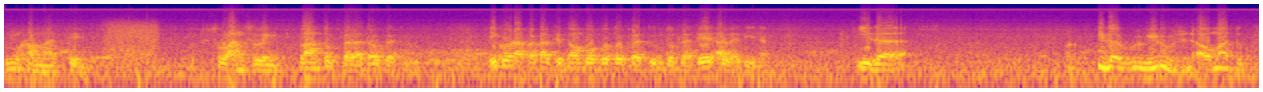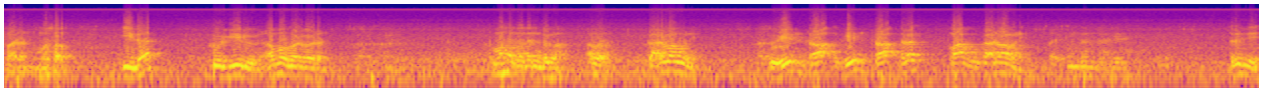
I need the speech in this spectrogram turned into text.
Muhammadin selang-seling. Lantuk bala taubat Iku ora bakal ditompo foto batu untuk berarti aladina ida ida guru-guru au matu kufaran masa ida guru-guru apa guru-guru mau betul dulu apa? Gak ada mau nih. Gin ro gin ro terus mau gak ada mau nih. Terus sih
